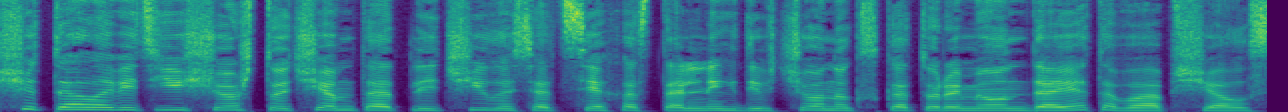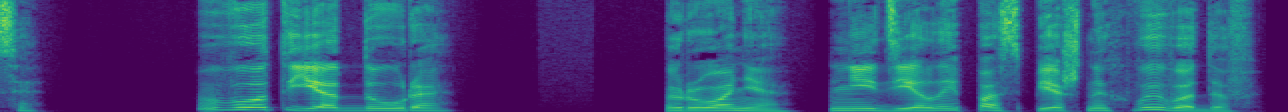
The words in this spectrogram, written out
Считала ведь ещё, что чем-то отличилась от всех остальных девчонок, с которыми он до этого общался. Вот я дура». «Роня, не делай поспешных выводов»,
